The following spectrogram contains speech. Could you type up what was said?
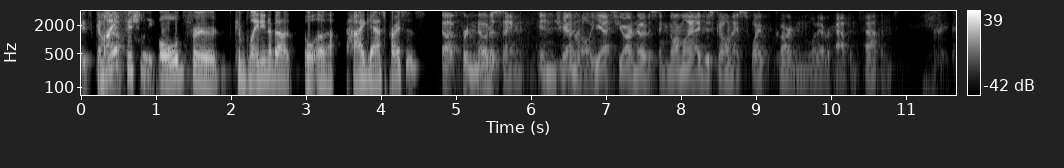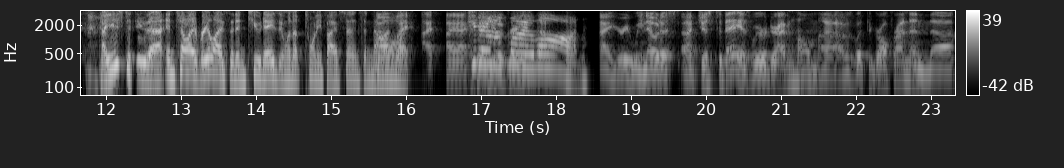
It's Am I up officially old for complaining about uh, high gas prices? Uh, for noticing in general. Yes, you are noticing. Normally, I just go and I swipe the card, and whatever happens, happens. I used to do that until I realized that in two days it went up 25 cents, and now no, I'm like, I, I actually get off my with that. lawn. I agree. We noticed uh, just today as we were driving home. Uh, I was with the girlfriend, and uh,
